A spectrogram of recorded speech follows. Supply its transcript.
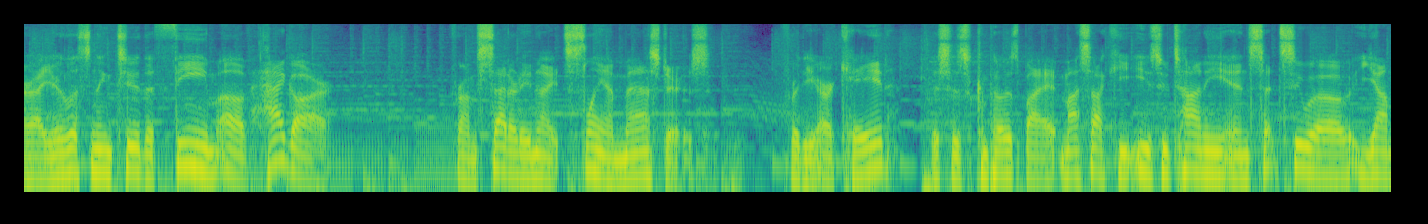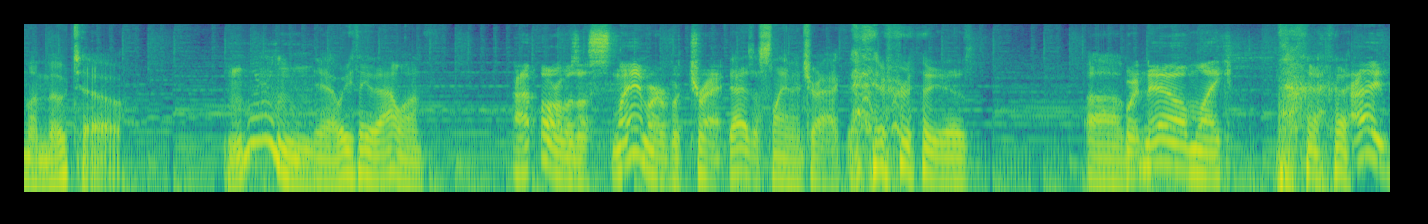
All right, you're listening to the theme of Haggar from Saturday Night Slam Masters for the arcade. This is composed by Masaki Izutani and Setsuo Yamamoto. Mm. Yeah, what do you think of that one? I thought it was a slammer of a track, That is a slamming track. it really is. but now I'm like, I,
